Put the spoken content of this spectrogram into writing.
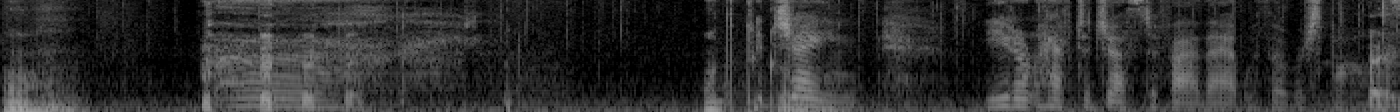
Oh. Wanted to go. Jane, you don't have to justify that with a response. Hey,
